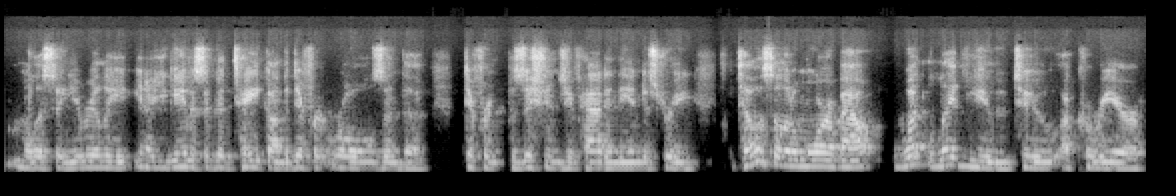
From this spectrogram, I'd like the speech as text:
Melissa, you really, you know, you gave us a good take on the different roles and the different positions you've had in the industry. Tell us a little more about what led you to a career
